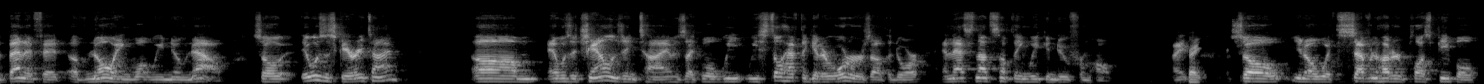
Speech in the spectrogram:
the benefit of knowing what we know now. So it was a scary time. Um, it was a challenging time. It's like, well, we we still have to get our orders out the door, and that's not something we can do from home, right? Right. So you know, with 700 plus people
